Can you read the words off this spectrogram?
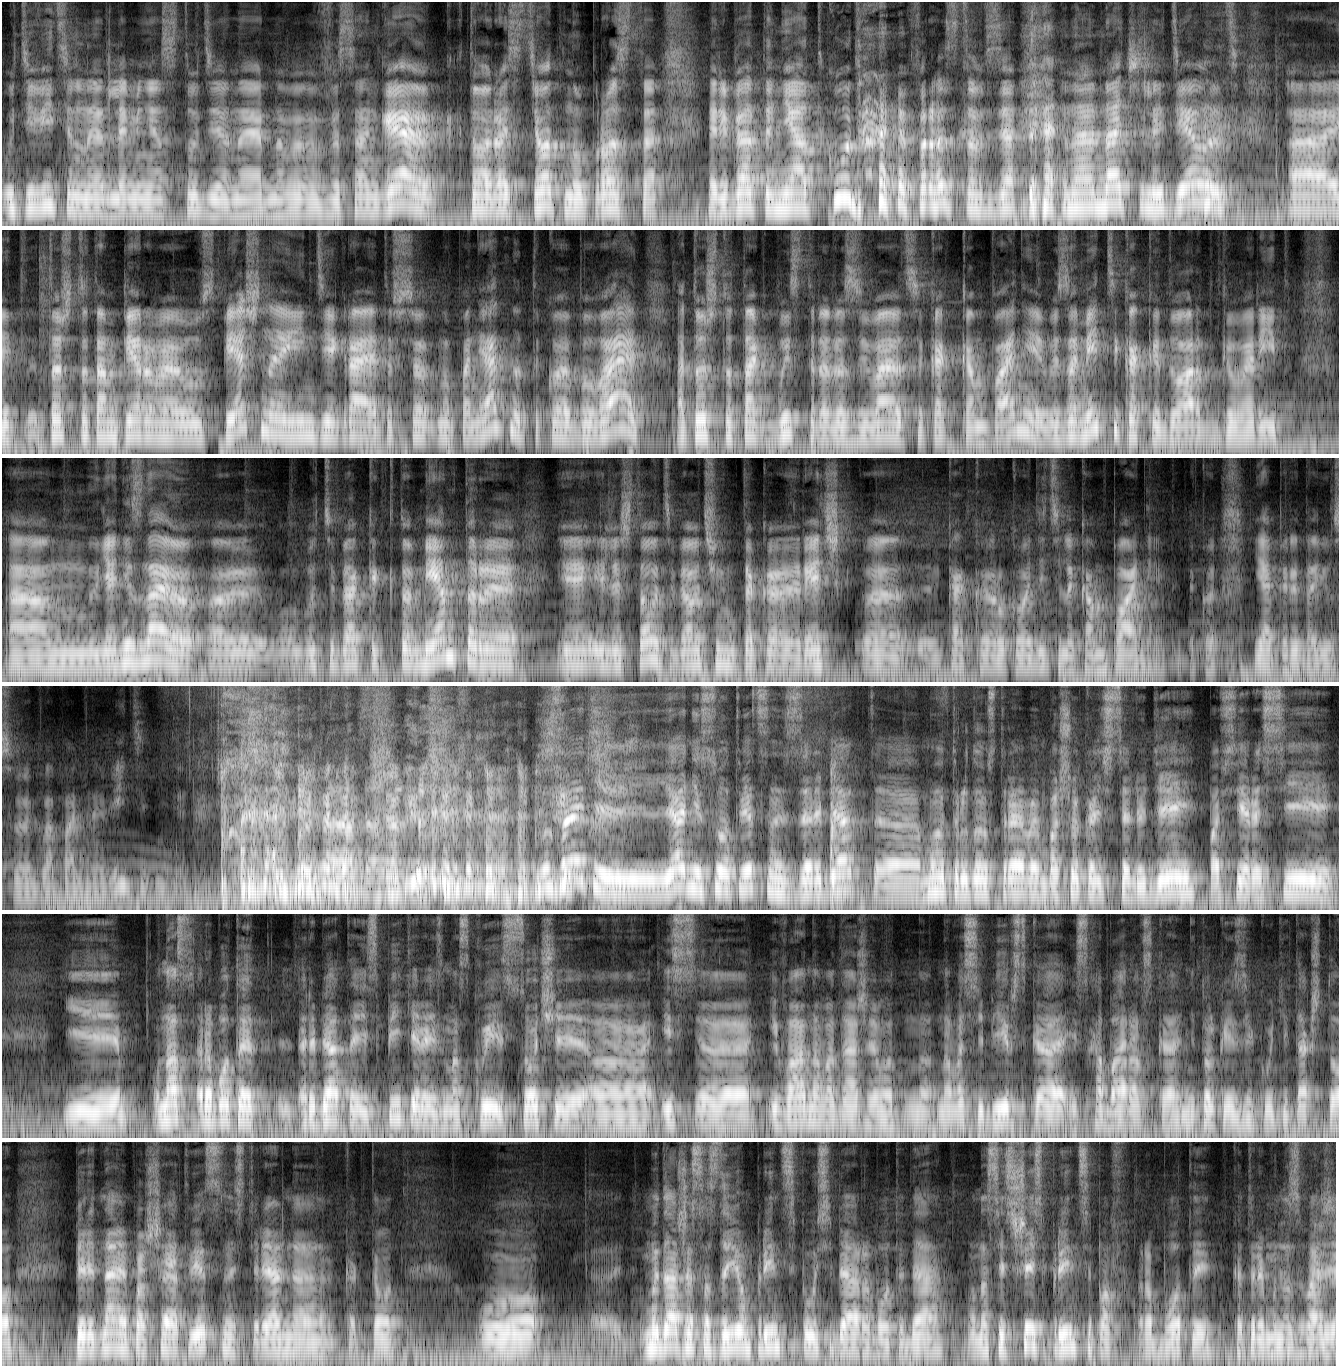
удивительная для меня студия, наверное, в, в СНГ, кто растет, ну просто ребята ниоткуда, просто взя... на- начали делать. А, и то, что там первая успешная инди-игра, это все, ну, понятно, такое бывает. А то, что так быстро развиваются как компании, вы заметьте, как Эдуард говорит. А, я не знаю, э, у тебя как кто менторы или что, у тебя очень такая речь э, как руководителя компании. Ты такой, я передаю свое глобальное видение. Ну, знаете, я несу ответственность за ребят. Э, Мы трудоустраиваем большое количество людей по всей России. И у нас работают ребята из Питера, из Москвы, из Сочи, э, из э, Иванова даже, вот Новосибирска, из Хабаровска, не только из Якутии. Так что перед нами большая ответственность, реально как-то вот у- э, мы даже создаем принципы у себя работы, да. У нас есть шесть принципов работы, которые мы назвали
